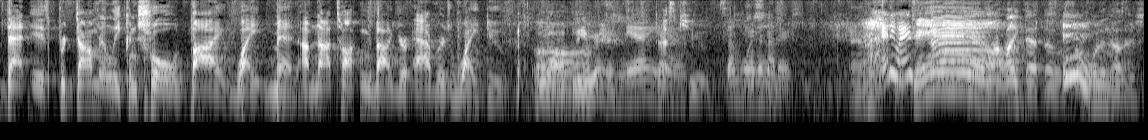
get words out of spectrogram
that is predominantly controlled by white men. I'm not talking about your average white dude. We all bleed red. Yeah, yeah. That's cute. Some more than others. Anyways, Damn, um, I like that though. Some more than others.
